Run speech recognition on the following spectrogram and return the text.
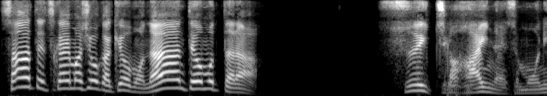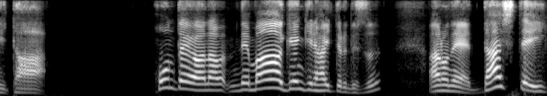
さて使いましょうか、今日も。なんて思ったら、スイッチが入んないんですよ、モニター。本体はな、で、まあ、元気に入ってるんです。あのね、出して1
